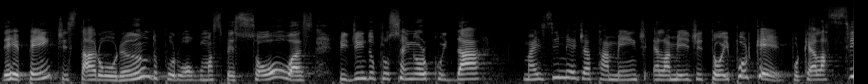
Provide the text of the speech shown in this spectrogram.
De repente, estar orando por algumas pessoas, pedindo para o Senhor cuidar. Mas imediatamente ela meditou. E por quê? Porque ela se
